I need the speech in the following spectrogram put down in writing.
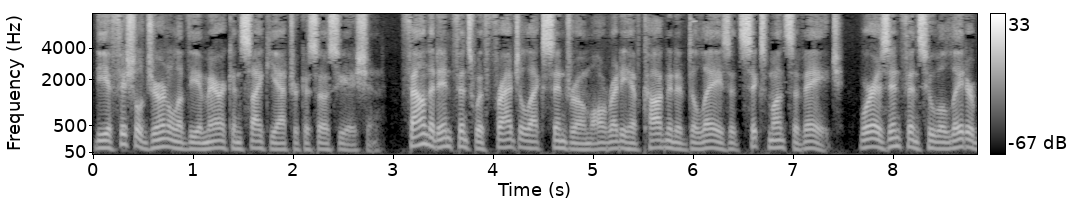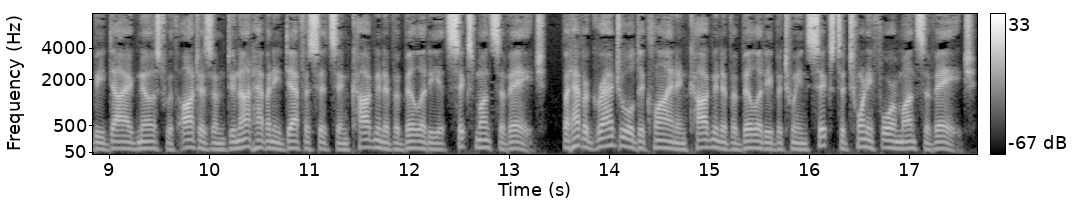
the official journal of the American Psychiatric Association, found that infants with Fragile X syndrome already have cognitive delays at 6 months of age, whereas infants who will later be diagnosed with autism do not have any deficits in cognitive ability at 6 months of age, but have a gradual decline in cognitive ability between 6 to 24 months of age,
